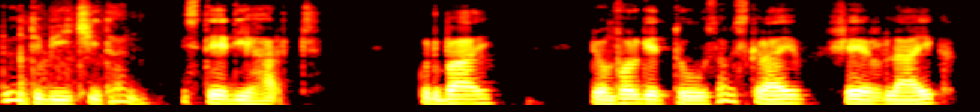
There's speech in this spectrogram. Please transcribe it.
Don't be cheating. Steady hard. Goodbye. Don't forget to subscribe, share, like,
